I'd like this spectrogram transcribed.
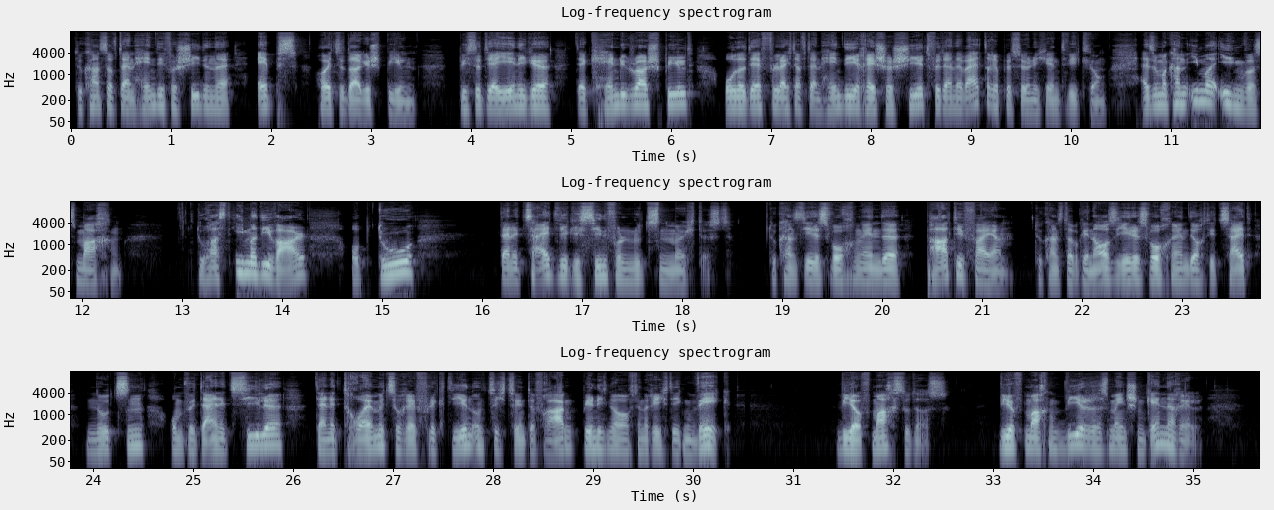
Du kannst auf dein Handy verschiedene Apps heutzutage spielen. Bist du derjenige, der Candy Crush spielt oder der vielleicht auf dein Handy recherchiert für deine weitere persönliche Entwicklung? Also man kann immer irgendwas machen. Du hast immer die Wahl, ob du deine Zeit wirklich sinnvoll nutzen möchtest. Du kannst jedes Wochenende Party feiern. Du kannst aber genauso jedes Wochenende auch die Zeit nutzen, um für deine Ziele, deine Träume zu reflektieren und sich zu hinterfragen, bin ich noch auf dem richtigen Weg? Wie oft machst du das? Oft machen wir das Menschen generell?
